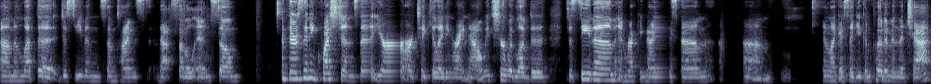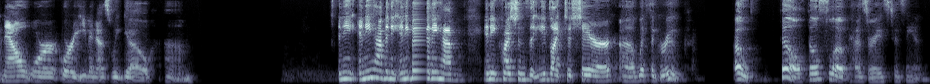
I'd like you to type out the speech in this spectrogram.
um, and let the just even sometimes that settle in. So if there's any questions that you're articulating right now, we sure would love to to see them and recognize them. And like I said, you can put them in the chat now or or even as we go. Um, any any have any anybody have any questions that you'd like to share uh, with the group? Oh, Phil, Phil Sloat has raised his hand.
